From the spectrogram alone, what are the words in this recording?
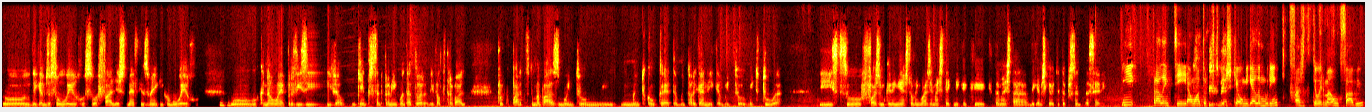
o, digamos, eu sou o erro, sou a falha, este Matthews vem aqui como o erro, uhum. o, o, que não é previsível, o que é interessante para mim enquanto ator, a nível de trabalho, porque parte de uma base muito, muito concreta, muito orgânica, muito, muito tua, e isso foge um bocadinho a esta linguagem mais técnica que, que também está, digamos que é 80% da série. E para além de ti, há um ator português que é o Miguel Amorim, que faz de teu irmão, o Fábio.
